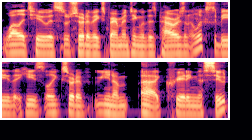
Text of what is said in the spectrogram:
Wally two is sort of experimenting with his powers, and it looks to be that he's like sort of you know uh, creating this suit.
